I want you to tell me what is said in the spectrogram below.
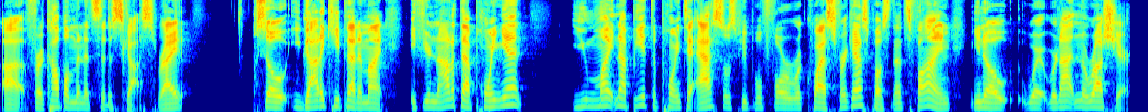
uh, for a couple minutes to discuss right? So you got to keep that in mind. If you're not at that point yet you might not be at the point to ask those people for a request for a guest post and that's fine. You know we're, we're not in the rush here.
